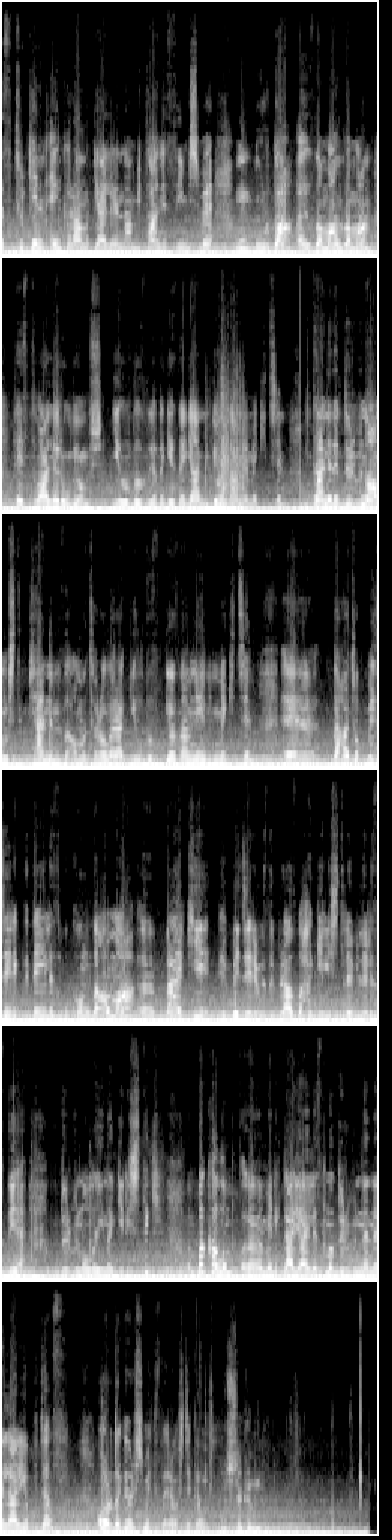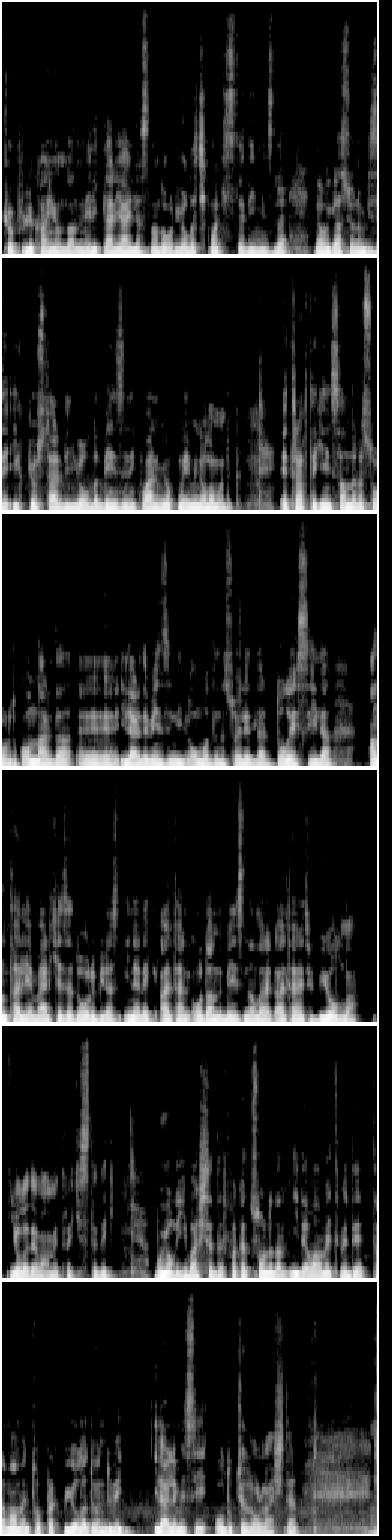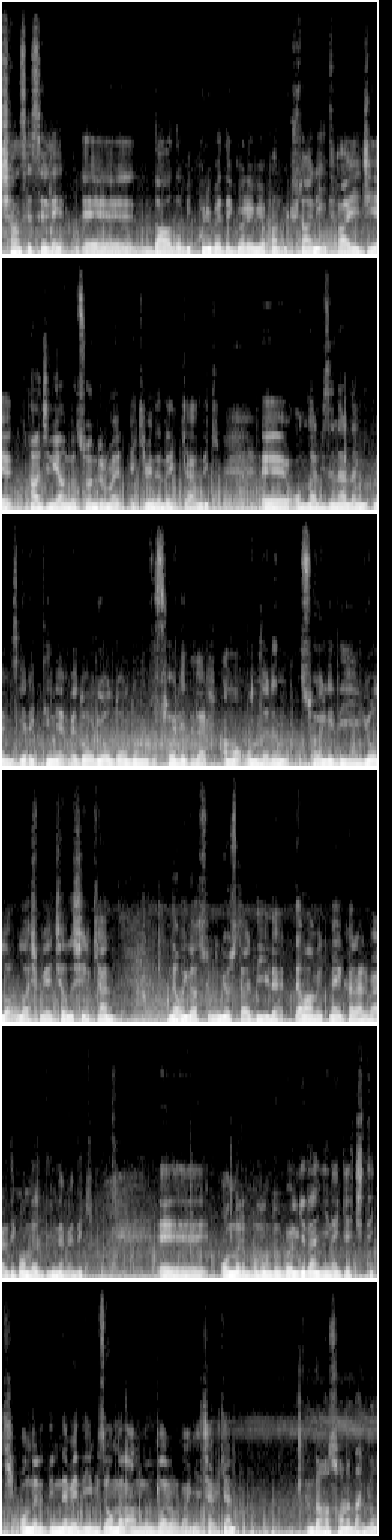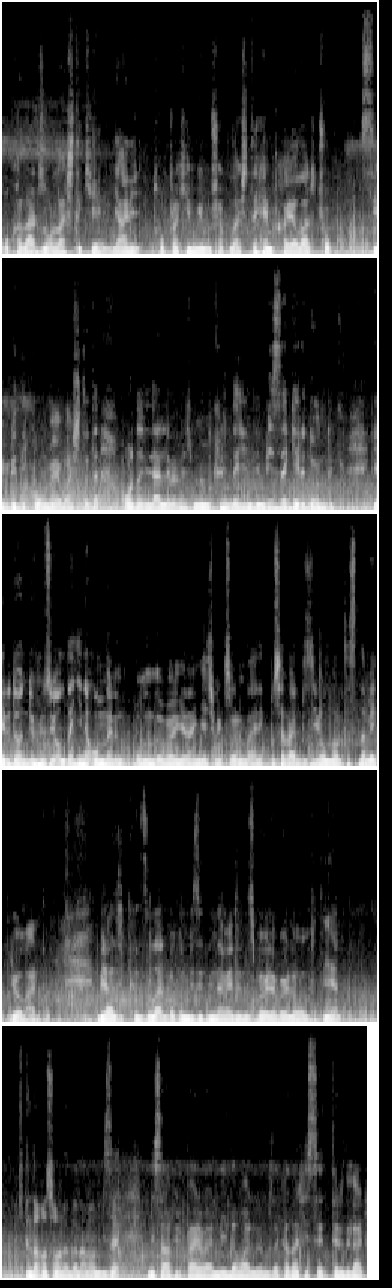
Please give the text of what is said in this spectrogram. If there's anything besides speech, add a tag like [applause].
Yaylası Türkiye'nin en karanlık yerlerinden bir tanesiymiş ve burada e, zaman zaman festivaller oluyormuş. Yıldız ya da gezegen gözlemlemek için. Bir tane de dürbün almıştık kendimize amatör olarak yıldız gözlemleyebilmek için. E, Daha çok becerikli değiliz bu konuda ama e, belki becerimizi biraz daha geliştirebiliriz diye bu dürbün olayına giriştik. Bakalım Melikler Yaylası'nda dürbünle neler yapacağız. Orada görüşmek üzere. Hoşçakalın. Hoşçakalın. Köprülü Kanyon'dan Melikler Yaylası'na doğru yola çıkmak istediğimizde navigasyonun bize ilk gösterdiği yolda benzinlik var mı yok mu emin olamadık. Etraftaki insanlara sorduk. Onlar da e, ileride benzinliğin olmadığını söylediler. Dolayısıyla Antalya merkeze doğru biraz inerek oradan da benzin alarak alternatif bir yolla yola devam etmek istedik. Bu yol iyi başladı fakat sonradan iyi devam etmedi. Tamamen toprak bir yola döndü ve ilerlemesi oldukça zorlaştı. Şans eseri eee, dağda bir kulübede görev yapan 3 tane itfaiyeciye acil yangın söndürme ekibine denk geldik. Eee, onlar bize nereden gitmemiz gerektiğini ve doğru yolda olduğumuzu söylediler. Ama onların söylediği yola ulaşmaya çalışırken navigasyonun gösterdiğiyle devam etmeye karar verdik. Onları dinlemedik. Ee, onların bulunduğu bölgeden yine geçtik. Onları dinlemediğimizi onlar anladılar oradan geçerken. Daha sonradan yol o kadar zorlaştı ki yani toprak hem yumuşaklaştı hem kayalar çok sivri dik olmaya başladı. Oradan ilerlememiz mümkün değildi. Biz de geri döndük. Geri döndüğümüz yolda yine onların bulunduğu bölgeden geçmek zorundaydık. Bu sefer bizi yolun ortasında bekliyorlardı. Birazcık kızdılar bakın bizi dinlemediniz böyle böyle oldu diye. Daha sonradan ama bize misafirperverliği damarlarımıza kadar hissettirdiler.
